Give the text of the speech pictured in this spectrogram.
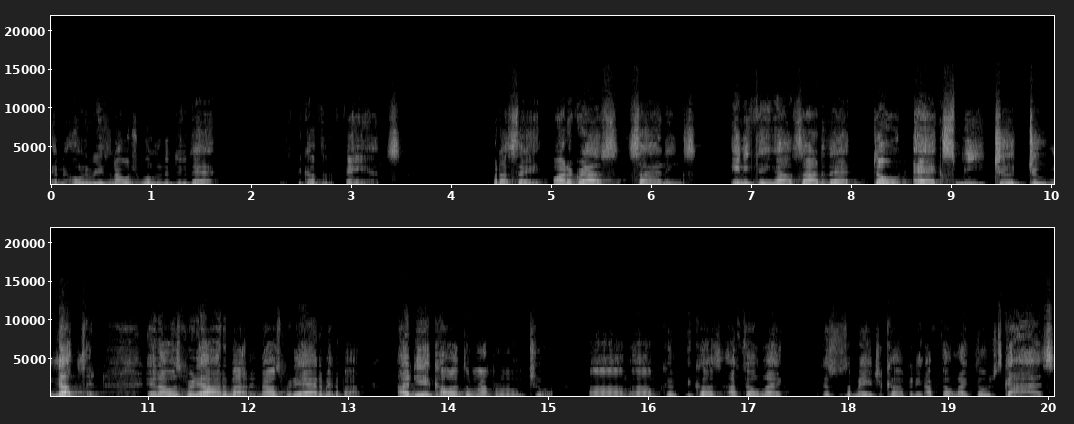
And the only reason I was willing to do that was because of the fans. But I say autographs, signings, anything outside of that, don't ask me to do nothing. And I was pretty hard about it. And I was pretty adamant about it. I did call it the Romper Room Tour um, um, because I felt like this was a major company. I felt like those guys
